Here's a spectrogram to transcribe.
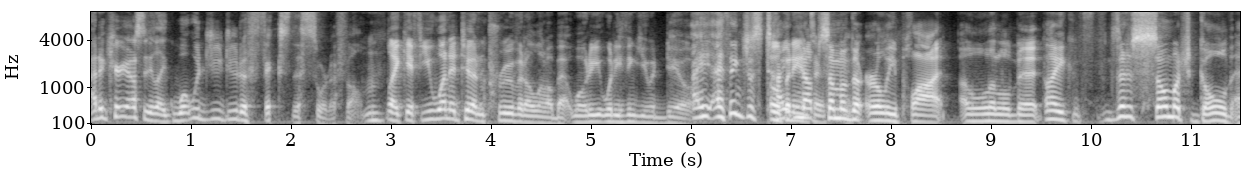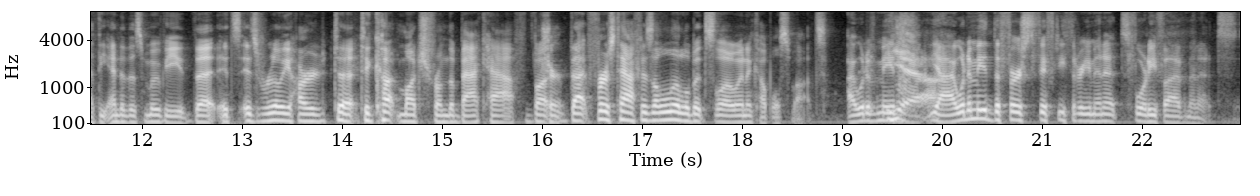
out of curiosity, like, what would you do to fix this sort of film? Like, if you wanted to improve it a little bit, what do you what do you think you would do? I, I think just Open tighten up some of the early plot a little bit. Like there's so much gold at the end of this movie that it's it's really hard to to cut much from the back half. But Sure. that first half is a little bit slow in a couple spots. I would have made Yeah. yeah, I would have made the first 53 minutes 45 minutes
